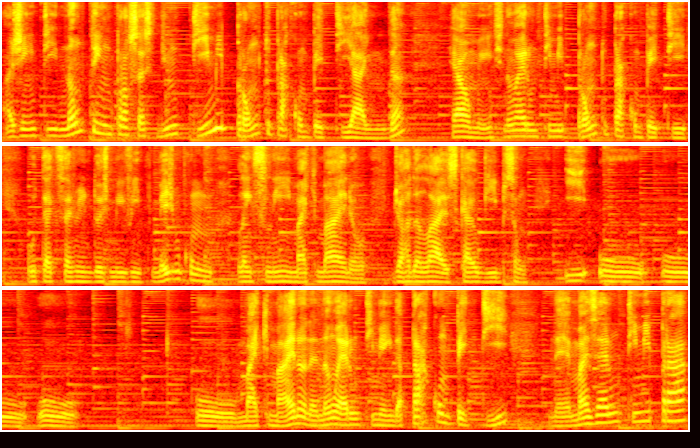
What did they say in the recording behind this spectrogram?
a gente não tem um processo de um time pronto para competir ainda. Realmente não era um time pronto para competir o Texas Rangers 2020, mesmo com Lance Lynn, Mike Minor, Jordan Lyles, Kyle Gibson e o, o, o o Mike Minor, né? Não era um time ainda para competir, né? Mas era um time para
